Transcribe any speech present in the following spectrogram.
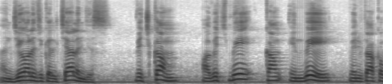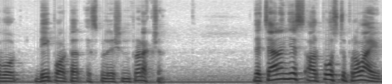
and geological challenges which come or which may come in way when you talk about deep water exploration production. The challenges are posed to provide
